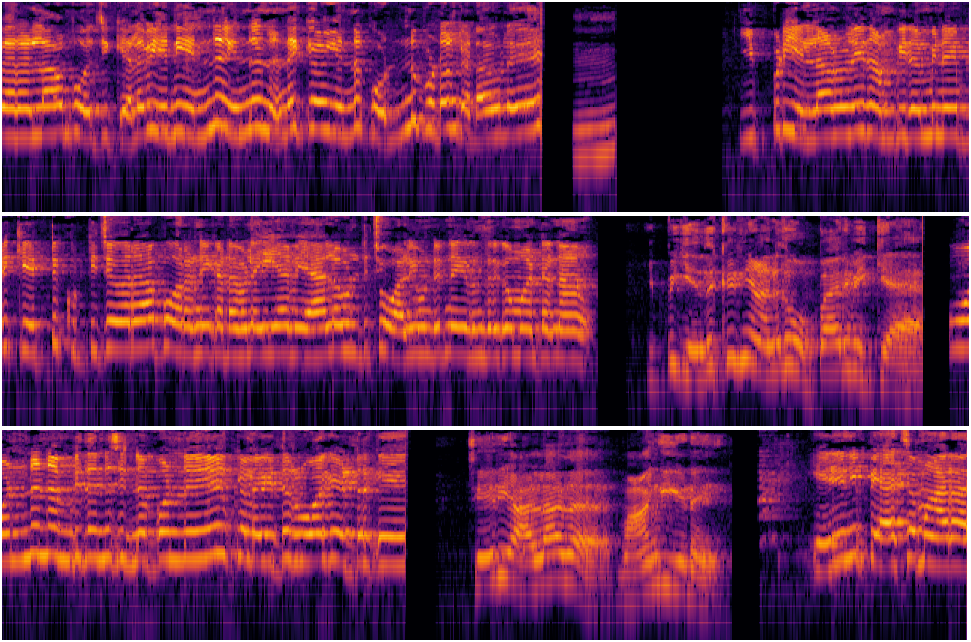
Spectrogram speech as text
பேரெல்லாம் போச்சு. கிளவி என்ன என்ன என்ன நினைக்கும் என்ன கொண்டு போடும் கடவுளே. இப்படி எல்லாரோடையும் நம்பி நம்பி நான் இப்படி கெட்டு குட்டிச்சவரா போறேனே கடவுளே. ஏன் வேலை உண்டு சோழி உண்டுன்னு இருந்திருக்க மாட்டேனா? இப்ப எதுக்கு நீ அழுது ஒப்பாரி வைக்க? ஒண்ணு நம்பி தானே சின்ன பொண்ணு? கிளவிட்டு ரூபா கேட்டிருக்கு. சரி அழாத. வாங்கிக்கிடேன் இனி நீ பேச்ச மாறாத.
